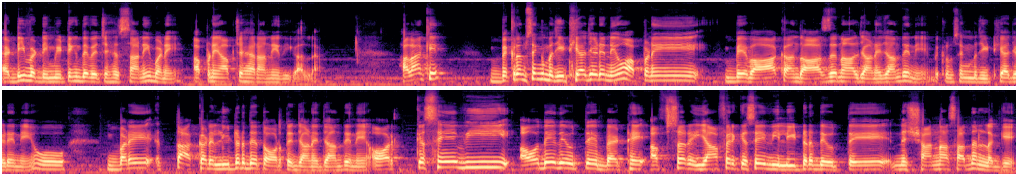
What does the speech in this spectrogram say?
ਐਡੀ ਵੱਡੀ ਮੀਟਿੰਗ ਦੇ ਵਿੱਚ ਹਿੱਸਾ ਨਹੀਂ ਬਣੇ। ਆਪਣੇ ਆਪ 'ਚ ਹੈਰਾਨੀ ਦੀ ਗੱਲ ਹੈ। ਹਾਲਾਂਕਿ ਵਿਕਰਮ ਸਿੰਘ ਮਜੀਠੀਆ ਜਿਹੜੇ ਨੇ, ਉਹ ਆਪਣੇ ਬੇਵਾਕ ਅੰਦਾਜ਼ ਦੇ ਨਾਲ ਜਾਣੇ ਜਾਂਦੇ ਨੇ। ਵਿਕਰਮ ਸਿੰਘ ਮਜੀਠੀਆ ਜਿਹੜੇ ਨੇ, ਉਹ ਬੜੇ ਧਾਕੜ ਲੀਡਰ ਦੇ ਤੌਰ ਤੇ ਜਾਣੇ ਜਾਂਦੇ ਨੇ ਔਰ ਕਿਸੇ ਵੀ ਅਹੁਦੇ ਦੇ ਉੱਤੇ ਬੈਠੇ ਅਫਸਰ ਜਾਂ ਫਿਰ ਕਿਸੇ ਵੀ ਲੀਡਰ ਦੇ ਉੱਤੇ ਨਿਸ਼ਾਨਾ ਸਾਧਨ ਲੱਗੇ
